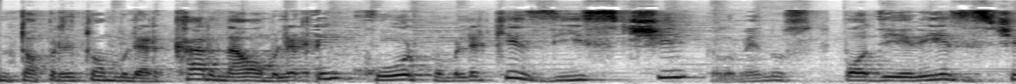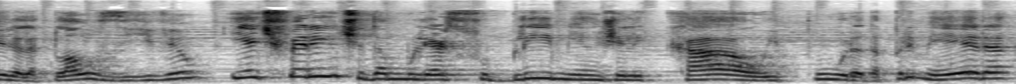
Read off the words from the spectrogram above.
Então apresenta uma mulher carnal, uma mulher que tem corpo, uma mulher que existe, pelo menos poderia existir, ela é plausível, e é diferente da mulher sublime, angelical e pura da primeira,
